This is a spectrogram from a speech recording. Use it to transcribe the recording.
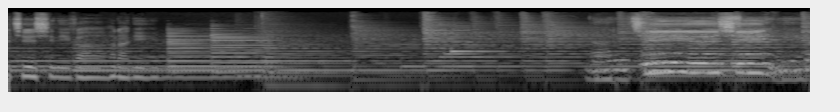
우리를 지으시니가 하나님. 나를 지으시니가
